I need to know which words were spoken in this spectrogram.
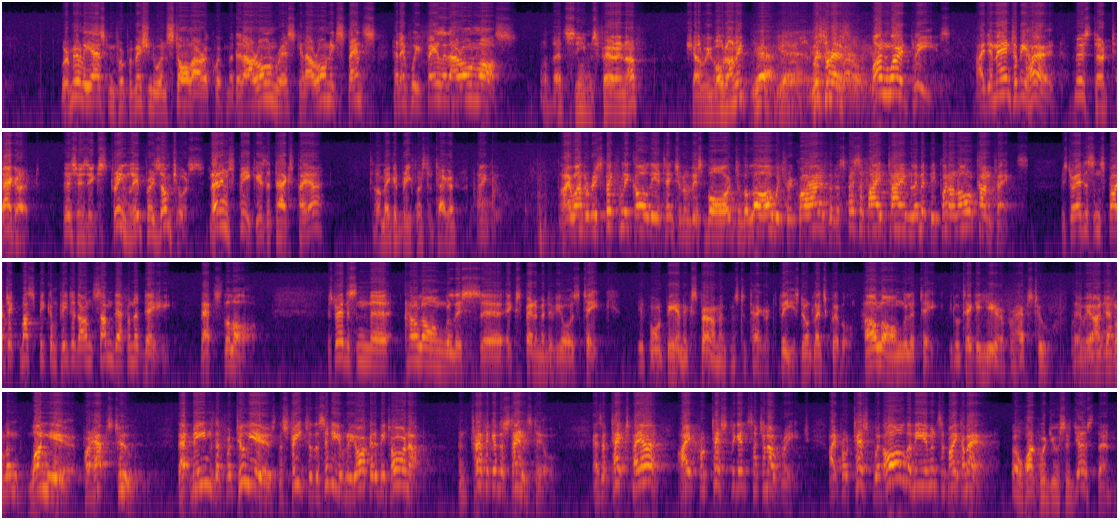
We're merely asking for permission to install our equipment at our own risk, at our own expense, and if we fail, at our own loss. Well, that seems fair enough. Shall we vote on it? Yeah. yeah. Mr. Edison. One word, please. I demand to be heard. Mr. Taggart, this is extremely presumptuous. Let him speak. He's a taxpayer. Now make it brief, Mr. Taggart. Thank you. I want to respectfully call the attention of this board to the law which requires that a specified time limit be put on all contracts. Mr. Edison's project must be completed on some definite day. That's the law. Mr. Edison, uh, how long will this uh, experiment of yours take? It won't be an experiment, Mr. Taggart. Please, don't let's quibble. How long will it take? It'll take a year, perhaps two. There we are, gentlemen. One year, perhaps two. That means that for two years, the streets of the city of New York are to be torn up and traffic at a standstill. As a taxpayer, I protest against such an outrage. I protest with all the vehemence at my command. Well, what would you suggest then?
